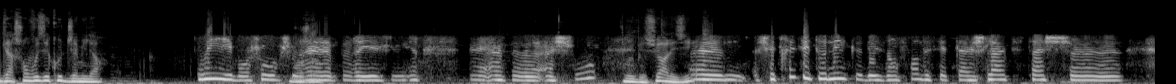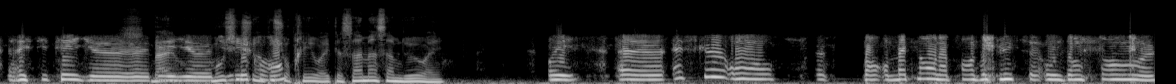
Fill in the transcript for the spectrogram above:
Garçon, on vous écoute, Jamila. Oui, bonjour. Je Bonjour. voudrais un peu réagir euh, un peu à chaud. Oui, bien sûr, allez-y. Euh, je suis très étonnée que des enfants de cet âge-là sachent euh, réciter euh, Bah, des, euh, moi aussi, je suis un peu surpris, ouais, que Sam 1, Sam 2, ouais. Oui. Euh, Est-ce que on, euh, bon, maintenant on apprend un peu plus aux enfants, euh,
